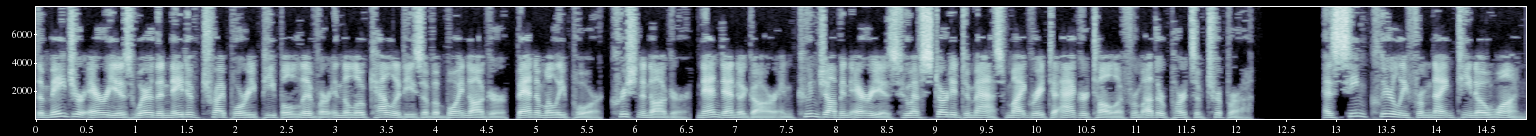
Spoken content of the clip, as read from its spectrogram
The major areas where the native Tripuri people live are in the localities of Aboynagar, Banamalipur, Krishnanagar, Nandanagar and Kunjaban areas who have started to mass migrate to Agartala from other parts of Tripura. As seen clearly from 1901,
